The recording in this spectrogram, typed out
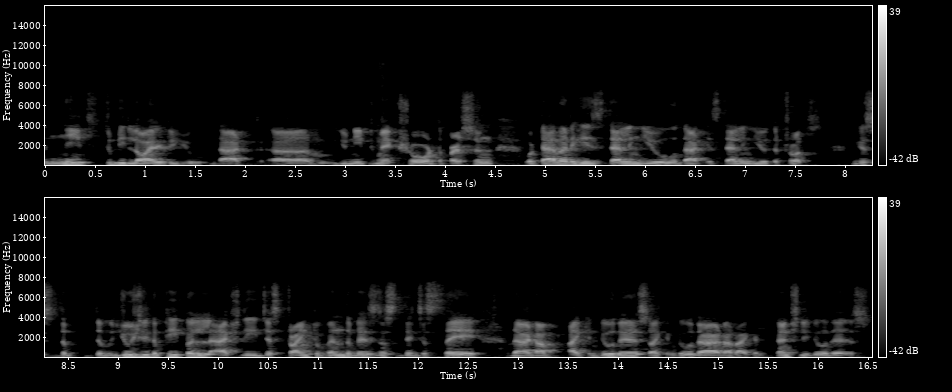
needs to be loyal to you that um, you need to make sure the person whatever he's telling you that is telling you the truth. Because the, the usually the people actually just trying to win the business they just say that I've, i can do this i can do that or i can potentially do this.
